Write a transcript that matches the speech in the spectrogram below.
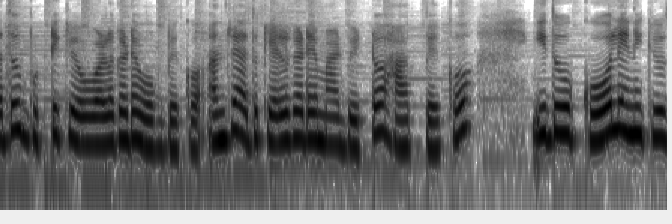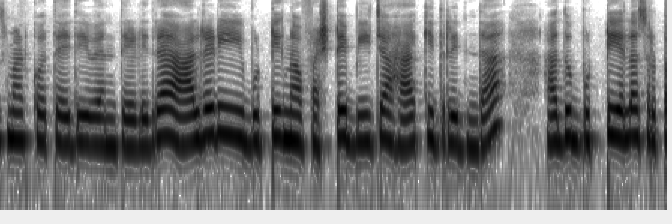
ಅದು? ಬುಟ್ಟಿಗೆ ಒಳಗಡೆ ಹೋಗಬೇಕು. ಅಂದರೆ ಅದು ಕೆಳಗಡೆ ಮಾಡಿಬಿಟ್ಟು ಹಾಕಬೇಕು. ಇದು ಕೋಲ್ ಏನಕ್ಕೆ ಯೂಸ್ ಮಾಡ್ಕೋತಾ ಇದ್ದೀವಿ ಅಂತೇಳಿದರೆ ಆಲ್ರೆಡಿ ಈ ಬುಟ್ಟಿಗೆ ನಾವು ಫಸ್ಟೇ ಬೀಜ ಹಾಕಿದ್ರಿಂದ ಅದು ಬುಟ್ಟಿ ಎಲ್ಲ ಸ್ವಲ್ಪ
